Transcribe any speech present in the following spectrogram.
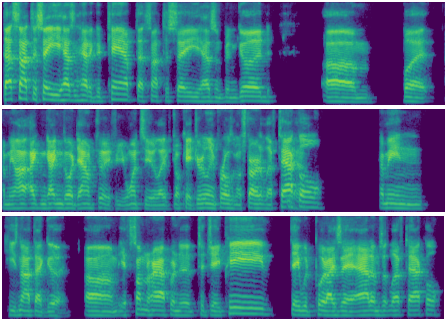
that's not to say he hasn't had a good camp. That's not to say he hasn't been good. Um, but I mean, I, I, can I can go down to it if you want to. Like, okay, Julian Pearl's going to start at left tackle. Yeah. I mean, he's not that good. Um, if something happened to, to JP, they would put Isaiah Adams at left tackle.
